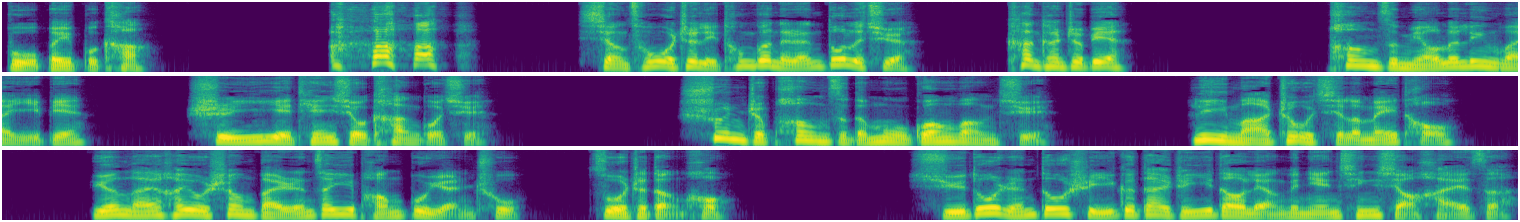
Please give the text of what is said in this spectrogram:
不卑不亢，哈哈！想从我这里通关的人多了去，看看这边。胖子瞄了另外一边，示意叶天秀看过去。顺着胖子的目光望去，立马皱起了眉头。原来还有上百人在一旁不远处坐着等候，许多人都是一个带着一到两个年轻小孩子，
